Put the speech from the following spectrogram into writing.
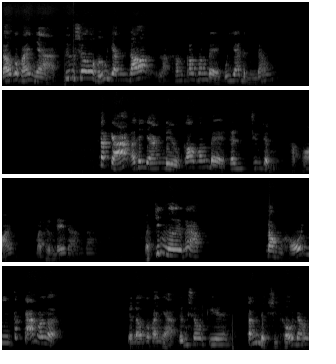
Đâu có phải nhà tướng số hữu danh đó là không có vấn đề của gia đình đâu. Tất cả ở thế gian đều có vấn đề trên chương trình học hỏi mà thượng đế đã ông ta và chính người phải học đồng khổ như tất cả mọi người chứ đâu có phải nhà tướng số kia tránh được sự khổ đâu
